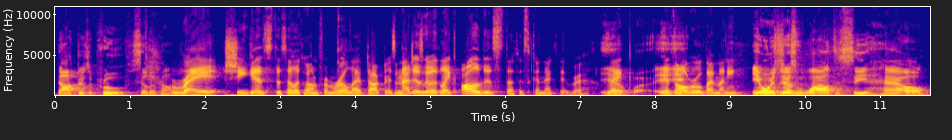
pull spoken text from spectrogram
Doctors approve silicone. Right. She gets the silicone from real life doctors. And that just goes like all of this stuff is connected, bruh. Yeah, like it- it's all ruled by money. It was just wild to see how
